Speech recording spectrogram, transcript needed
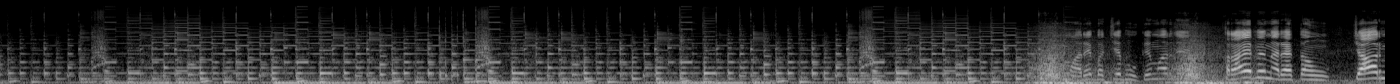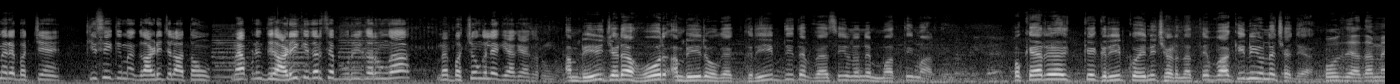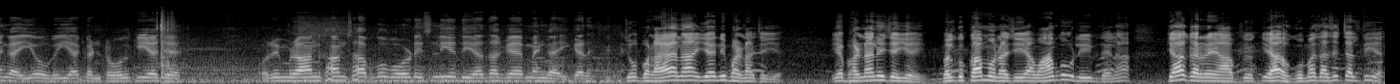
मेरे बच्चे भूखे मर जाएँ किराए पे मैं रहता हूँ चार मेरे बच्चे हैं किसी की मैं गाड़ी चलाता हूँ मैं अपनी दिहाड़ी किधर से पूरी करूँगा मैं बच्चों के लिए क्या क्या करूँगा? अंबीर जरा होर अंबीर हो गया गरीब दी तो वैसे ही उन्होंने मत ही मार दी। वो कह रहे कि गरीब कोई नहीं छड़ना तो वाकई नहीं उन्हें छड़ा बहुत ज़्यादा महँगाई हो गई है कंट्रोल किया जाए। और इमरान खान साहब को वोट इसलिए दिया था कि महँगाई करें। जो बढ़ाया ना यह नहीं बढ़ना चाहिए ये बढ़ना नहीं चाहिए बल्कि कम होना चाहिए आवाम को रिलीफ देना। क्या कर रहे हैं आप? क्या हुकूमत ऐसे चलती है?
